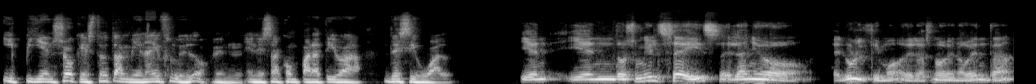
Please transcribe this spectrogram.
y pienso que esto también ha influido en esa comparativa desigual. Y en, y en 2006, el año, el último de las 990,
